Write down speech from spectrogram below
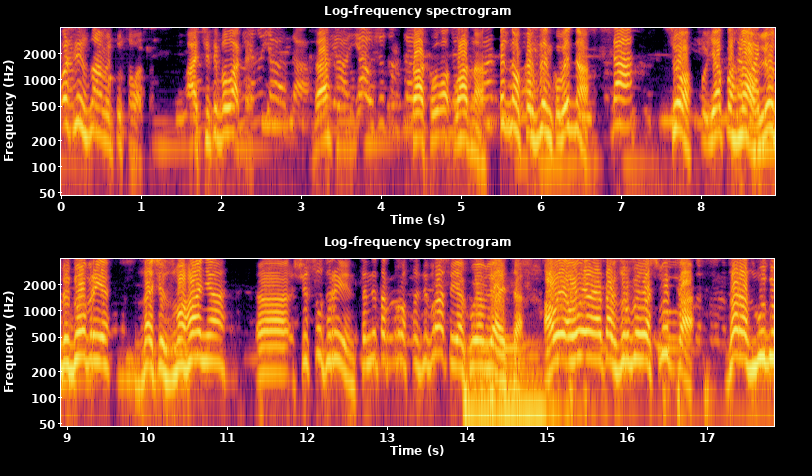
Пошли з нами тусувати. А, чи ти балакаєш? Ну я, да. Да? Я, я вже тут. Так, л- ладно. Видно корзинку, видно? Да. Все, я погнав. Давай. Люди добрі, значить, змагання. е, 600 гривень. Це не так просто зібрати, як виявляється. Але, але я так зробила швидко. Зараз буду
